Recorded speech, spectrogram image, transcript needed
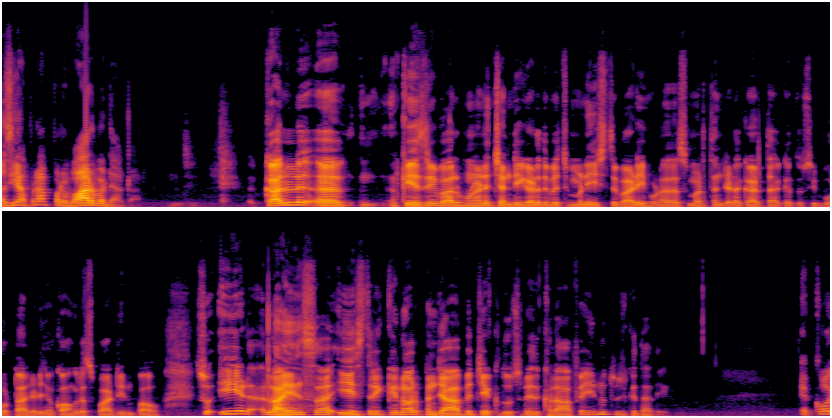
ਅਸੀਂ ਆਪਣਾ ਪਰਿਵਾਰ ਵੱਡਾ ਕਰ ਕੱਲ ਕੇਜਰੀਵਾਲ ਹੁਣਾਂ ਨੇ ਚੰਡੀਗੜ੍ਹ ਦੇ ਵਿੱਚ ਮਨੀਸ਼ ਤਿਵਾੜੀ ਹੁਣਾਂ ਦਾ ਸਮਰਥਨ ਜਿਹੜਾ ਕਰਤਾ ਕਿ ਤੁਸੀਂ ਵੋਟਾਂ ਜਿਹੜੀਆਂ ਕਾਂਗਰਸ ਪਾਰਟੀ ਨੂੰ ਪਾਓ। ਸੋ ਇਹ ਜਿਹੜਾ ਅਲਾਈਅੰਸ ਆ, ਇਸ ਤਰੀਕੇ ਨਾਲ ਔਰ ਪੰਜਾਬ ਵਿੱਚ ਇੱਕ ਦੂਸਰੇ ਦੇ ਖਿਲਾਫ ਹੈ, ਇਹਨੂੰ ਤੁਸੀਂ ਕਿੱਦਾਂ ਦੇਖਦੇ ਦੇਖੋ,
